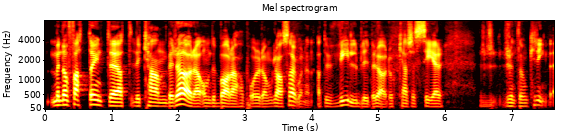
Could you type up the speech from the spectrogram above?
Men de fattar ju inte att det kan beröra om du bara har på dig de glasögonen. Att du vill bli berörd och kanske ser runt omkring det.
